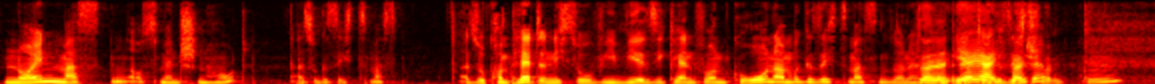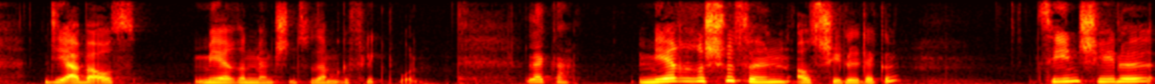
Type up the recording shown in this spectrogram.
Neun Masken aus Menschenhaut, also Gesichtsmasken. Also komplette, nicht so wie wir sie kennen von Corona-Gesichtsmasken, sondern, Sondern, ja, komplette ja, ich weiß Gesichter, schon. Hm? die aber aus mehreren Menschen zusammengeflickt wurden. Lecker. Mehrere Schüsseln aus Schädeldeckeln. Zehn Schädel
